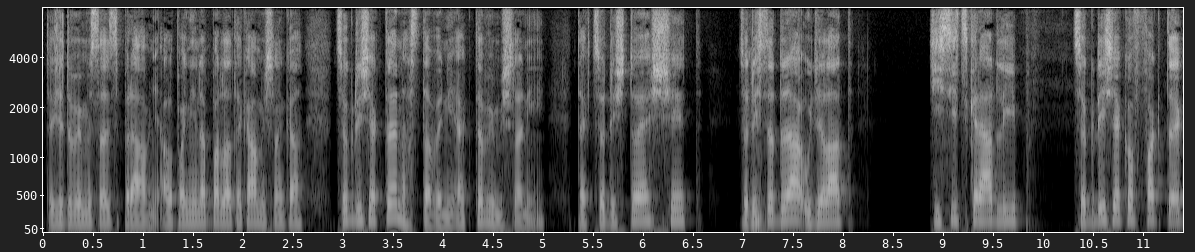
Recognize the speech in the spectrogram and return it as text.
takže to vymysleli správně. Ale pak mě napadla taková myšlenka, co když, jak to je nastavený, jak to je vymyšlený, tak co když to je shit? Co když to dá udělat tisíckrát líp? Co když jako fakt, to, jak,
